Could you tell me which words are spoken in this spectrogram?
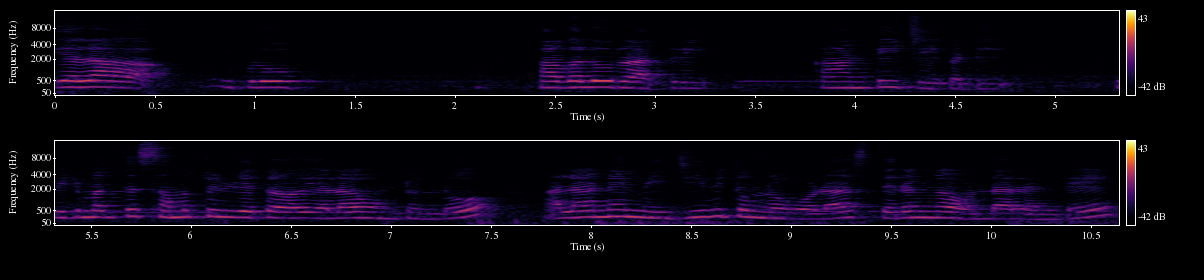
ఎలా ఇప్పుడు పగలు రాత్రి కాంతి చీకటి వీటి మధ్య సమతుల్యత ఎలా ఉంటుందో అలానే మీ జీవితంలో కూడా స్థిరంగా ఉండాలంటే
